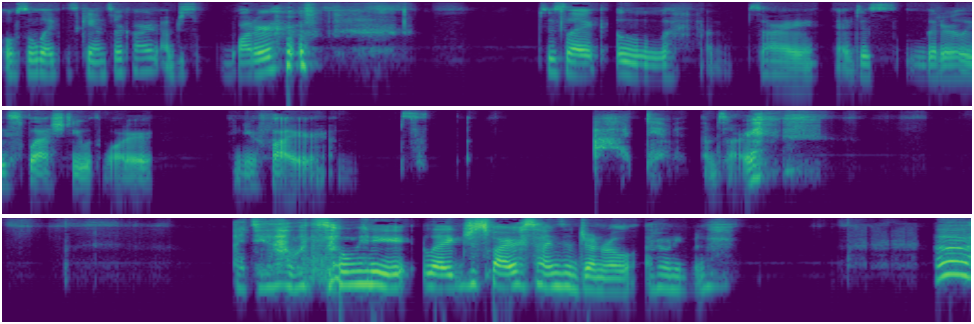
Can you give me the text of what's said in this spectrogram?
also like this Cancer card. I'm just water. just like, oh, I'm sorry. I just literally splashed you with water, and you're fire. I'm ah, damn it. I'm sorry. I do that with so many, like just fire signs in general. I don't even. Uh,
